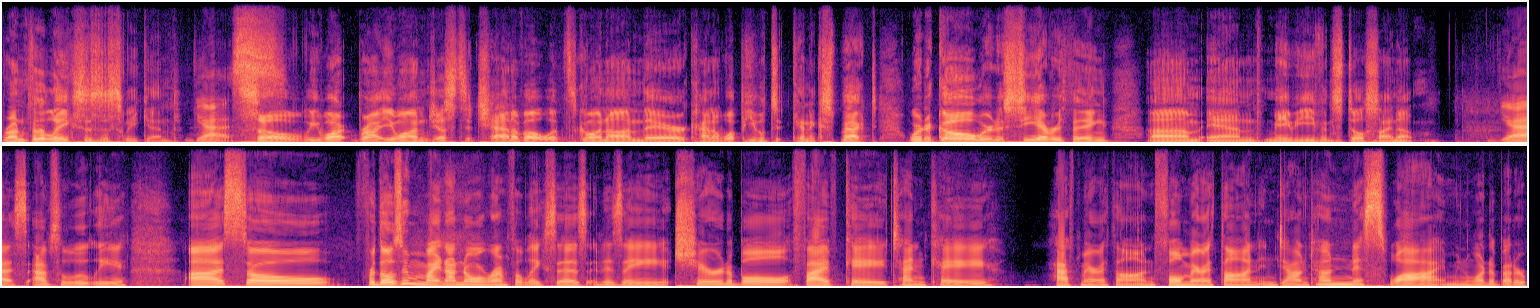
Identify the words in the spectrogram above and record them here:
Run for the Lakes is this weekend. Yes. So we wa- brought you on just to chat about what's going on there, kind of what people t- can expect, where to go, where to see everything, um, and maybe even still sign up. Yes, absolutely. Uh, so, for those who might not know what Run for the Lakes is, it is a charitable 5K, 10K, half marathon, full marathon in downtown Nisswa. I mean, what a better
